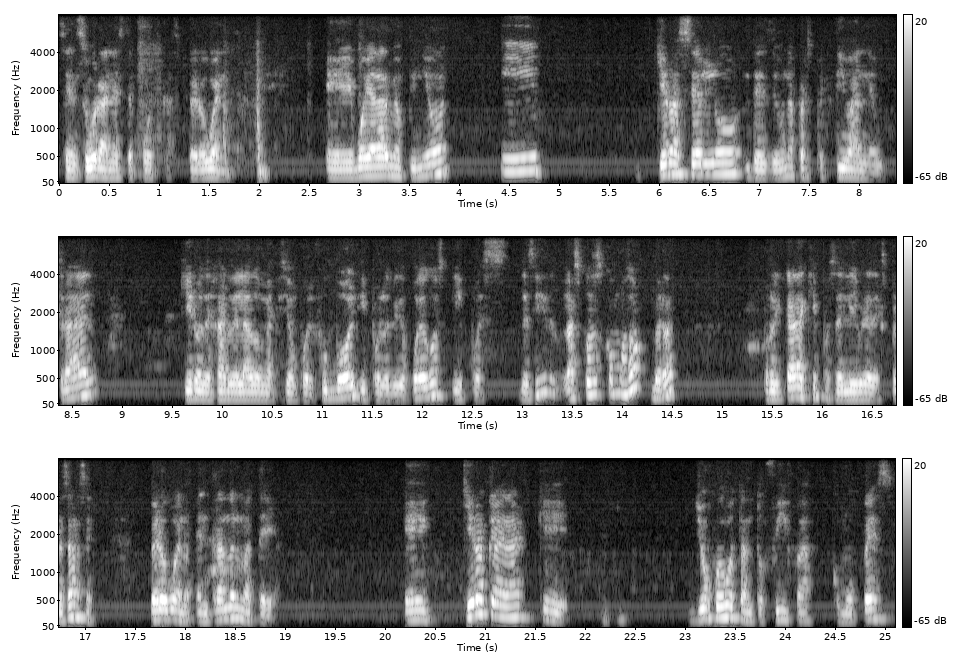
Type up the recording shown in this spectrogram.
censuran este podcast. Pero bueno, eh, voy a dar mi opinión y quiero hacerlo desde una perspectiva neutral. Quiero dejar de lado mi afición por el fútbol y por los videojuegos y pues decir las cosas como son, ¿verdad? Porque cada quien pues es libre de expresarse. Pero bueno, entrando en materia. Eh, quiero aclarar que yo juego tanto FIFA como PES,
